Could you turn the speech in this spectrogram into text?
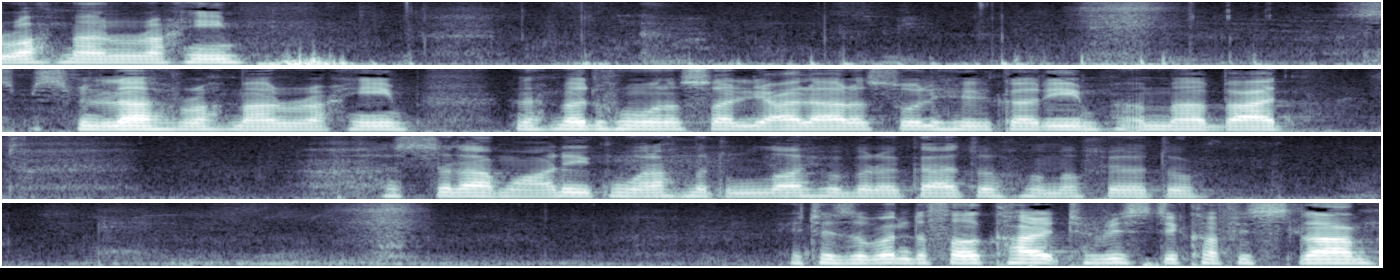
الرحمن الرحيم بسم الله الرحمن الرحيم نحمده ونصلي على رسوله الكريم أما بعد السلام عليكم ورحمة الله وبركاته ومغفرته It is a wonderful characteristic of Islam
